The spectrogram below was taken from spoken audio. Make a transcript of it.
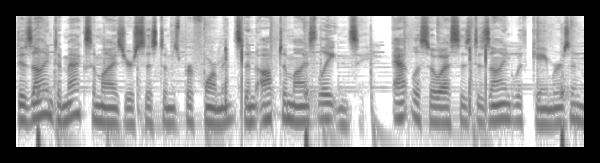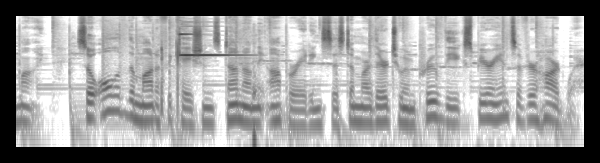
designed to maximize your system's performance and optimize latency. Atlas OS is designed with gamers in mind, so all of the modifications done on the operating system are there to improve the experience of your hardware,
